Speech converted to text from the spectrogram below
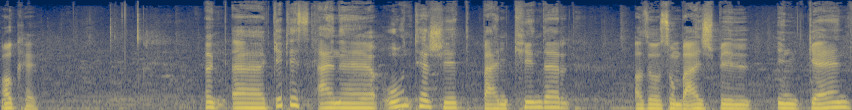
Okay. Und, äh, gibt es einen Unterschied beim Kindern, also zum Beispiel in Genf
